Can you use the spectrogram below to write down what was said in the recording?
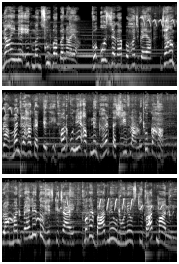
नाई ने एक मंसूबा बनाया। वो उस जगह पहुँच गया जहाँ ब्राह्मण रहा करते थे और उन्हें अपने घर तशरीफ़ लाने को कहा। ब्राह्मण पहले तो हिचकिचाए मगर बाद में उन्होंने उसकी बात मान ली।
